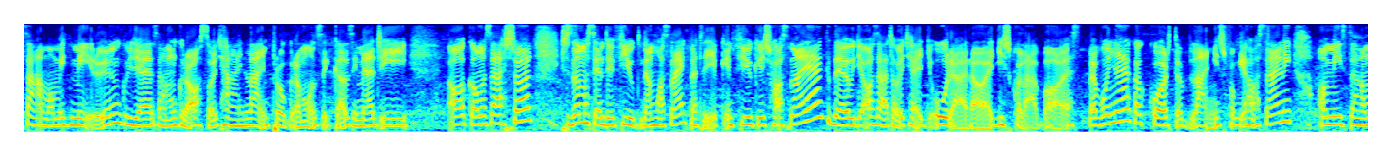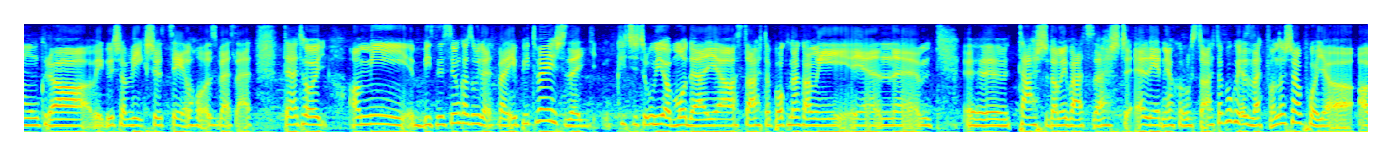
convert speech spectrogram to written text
szám, amit mérünk, ugye számunkra az, hogy hány lány programozik az Imagi alkalmazással, és ez nem azt jelenti, hogy fiúk nem használják, mert egyébként fiúk is használják, de ugye azáltal, hogyha egy órára egy iskolába ezt bevonják, akkor több lány is fogja használni, ami számunkra végül is a végső célhoz vezet. Tehát, hogy a mi bizniszünk az úgy lett felépítve, és ez egy kicsit újabb modellje a startupoknak, ami ilyen ö, társadalmi változást elérni akaró startupok, hogy ez a legfontosabb, hogy a, a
